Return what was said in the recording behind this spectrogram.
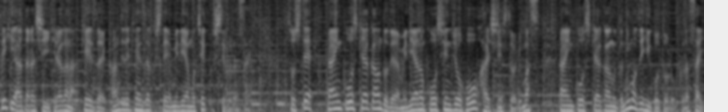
ぜひ新しいひらがな経済漢字で検索してメディアもチェックしてください。そして LINE 公式アカウントではメディアの更新情報を配信しております。LINE 公式アカウントにもぜひご登録ください。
